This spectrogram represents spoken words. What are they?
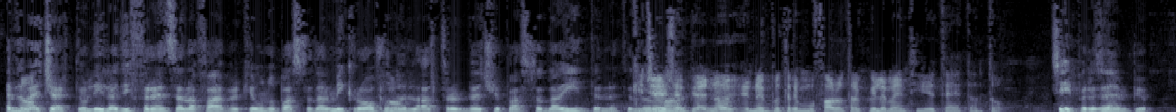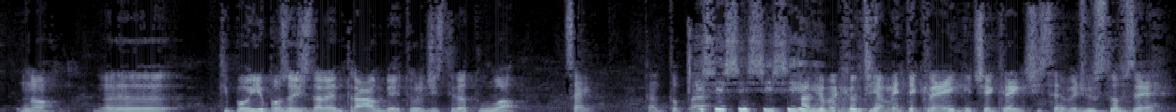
E eh, vabbè, no? certo, lì la differenza la fa perché uno passa dal microfono no. e l'altro invece passa da internet. Che già, ad esempio, noi, noi potremmo farlo tranquillamente io e te, tanto. Sì, per esempio. No, eh, tipo io posso registrare entrambi e tu registri la tua, sai, tanto per... Sì, sì, sì, sì, sì. Anche perché ultimamente Craig, cioè Craig ci serve giusto se...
